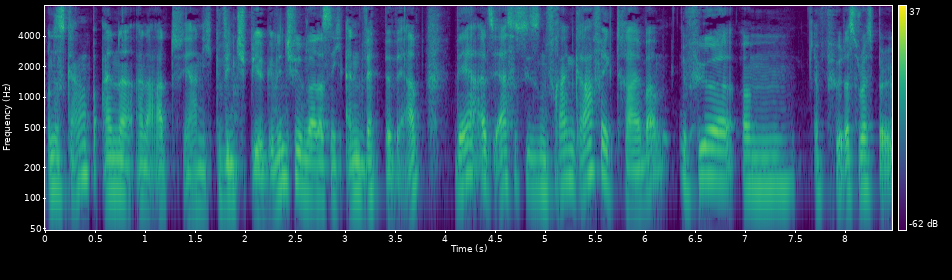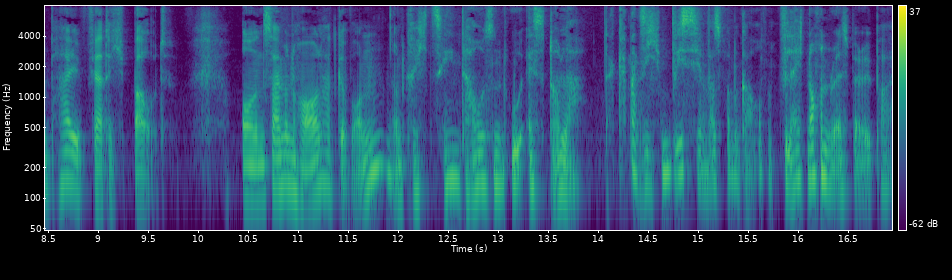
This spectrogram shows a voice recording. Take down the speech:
Und es gab eine, eine Art, ja, nicht Gewinnspiel. Gewinnspiel war das nicht, ein Wettbewerb. Wer als erstes diesen freien Grafiktreiber für, ähm, für das Raspberry Pi fertig baut. Und Simon Hall hat gewonnen und kriegt 10.000 US-Dollar. Da kann man sich ein bisschen was von kaufen. Vielleicht noch ein Raspberry Pi.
